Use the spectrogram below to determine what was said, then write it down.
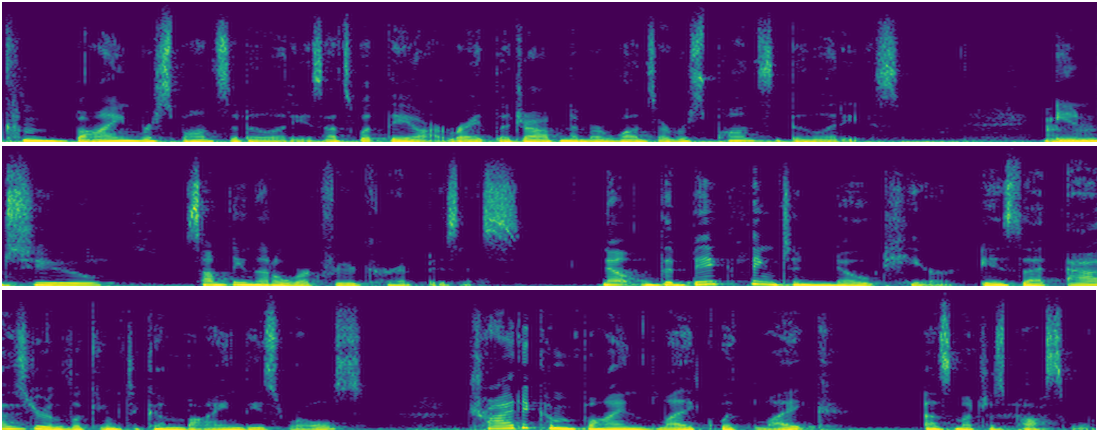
combine responsibilities. That's what they are, right? The job number ones are responsibilities mm-hmm. into something that'll work for your current business. Now, the big thing to note here is that as you're looking to combine these roles, try to combine like with like as much as possible.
